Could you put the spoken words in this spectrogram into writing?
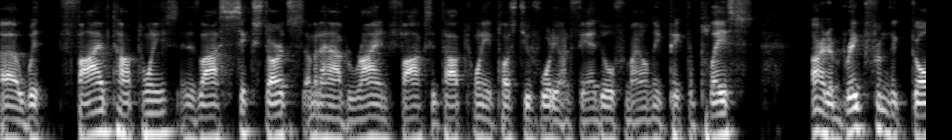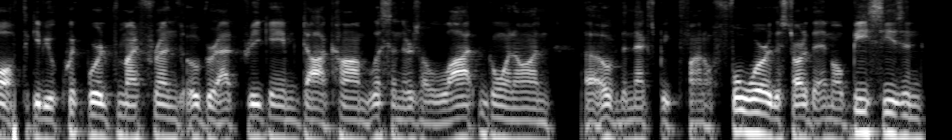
Uh, with five top 20s in his last six starts, I'm going to have Ryan Fox at top 20 plus 240 on FanDuel for my only pick to place. All right, a break from the golf to give you a quick word from my friends over at pregame.com. Listen, there's a lot going on uh, over the next week, the final four, the start of the MLB season.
